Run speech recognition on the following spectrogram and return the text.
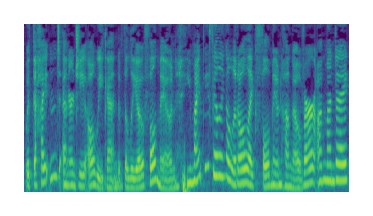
With the heightened energy all weekend of the Leo full moon, you might be feeling a little like full moon hungover on Monday,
